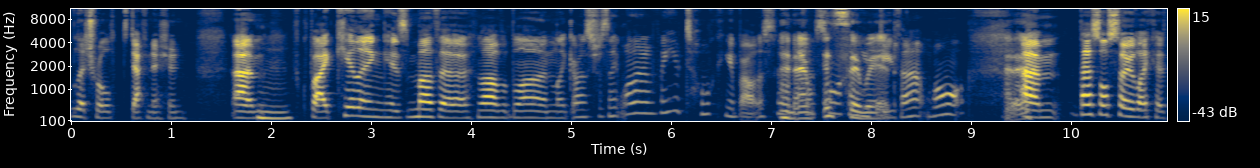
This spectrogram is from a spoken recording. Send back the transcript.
literal definition, um, by killing his mother, blah blah blah. And like I was just like, "What are you talking about? That's, I know, that's it's so you weird. Do that? What?" I know. Um, there's also like a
